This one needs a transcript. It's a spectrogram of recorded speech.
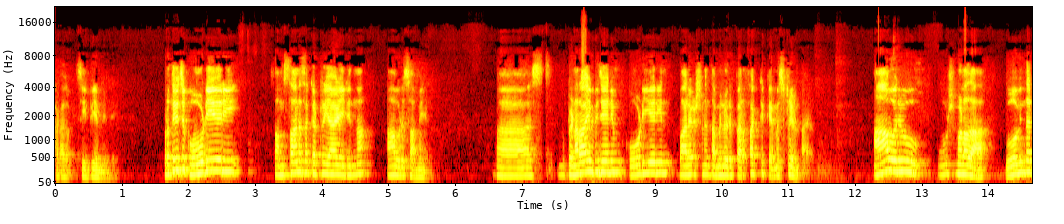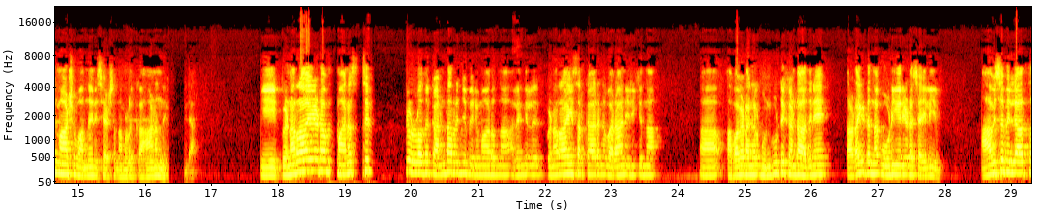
ഘടകം സി പി എമ്മിന്റെ പ്രത്യേകിച്ച് കോടിയേരി സംസ്ഥാന സെക്രട്ടറി ആയിരുന്ന ആ ഒരു സമയം. പിണറായി വിജയനും കോടിയേരിയും ബാലകൃഷ്ണനും തമ്മിൽ ഒരു പെർഫെക്റ്റ് കെമിസ്ട്രി ഉണ്ടായിരുന്നു. ആ ഒരു ഊഷ്മളത ഗോവിന്ദൻ മാഷ് വന്നതിന് ശേഷം നമ്മൾ കാണുന്നില്ല. ഈ പിണറായിയുടെ മനസ്സിലുള്ളത് കണ്ടറിഞ്ഞ് പെരുമാറുന്ന അല്ലെങ്കിൽ പിണറായി സർക്കാരിന് വരാനിരിക്കുന്ന അപകടങ്ങൾ മുൻകൂട്ടി കണ്ട് അതിനെ തടയിടുന്ന കോടിയേരിയുടെ ശൈലിയും ആവശ്യമില്ലാത്ത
